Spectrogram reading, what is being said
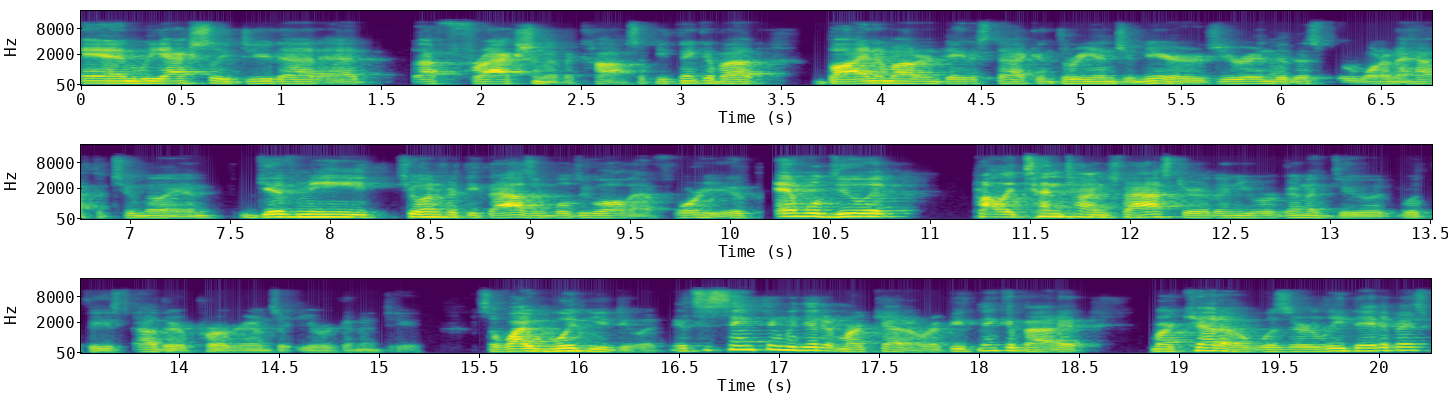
And we actually do that at a fraction of the cost. If you think about buying a modern data stack and three engineers, you're into this for one and a half to two million. Give me 250,000, we'll do all that for you. And we'll do it probably 10 times faster than you were going to do it with these other programs that you were going to do. So why wouldn't you do it? It's the same thing we did at Marketo. Right? If you think about it, Marketo was there a lead database?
